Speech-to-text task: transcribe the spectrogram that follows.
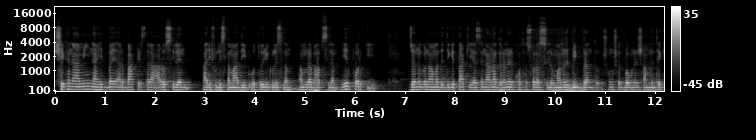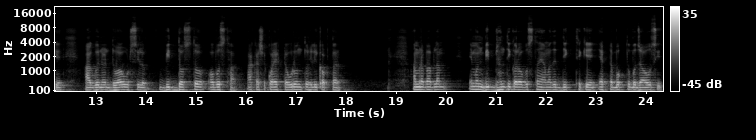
সেখানে আমি নাহিদ ভাই আর বাকের ছাড়া আরও ছিলেন, আরিফুল ইসলাম, আদিব ও তরিকুল ইসলাম। আমরা ভাবছিলাম, এরপর কি? জনগণ আমাদের দিকে তাকিয়ে আছে, নানা ধরনের কথা ছড়াচ্ছিল, মানুষ বিভ্রান্ত, সংসদ ভবনের সামনে থেকে আগুনের ধোয়া উঠছিল, বিধ্বস্ত অবস্থা, আকাশে কয়েকটা উড়ন্ত হেলিকপ্টার। আমরা ভাবলাম, এমন বিভ্রান্তিকর অবস্থায় আমাদের দিক থেকে একটা বক্তব্য যাওয়া উচিত।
